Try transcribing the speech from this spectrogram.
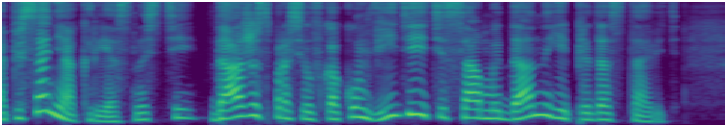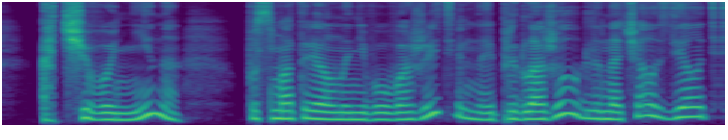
описания окрестностей, даже спросил, в каком виде эти самые данные ей предоставить. Отчего Нина посмотрела на него уважительно и предложила для начала сделать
